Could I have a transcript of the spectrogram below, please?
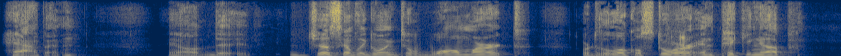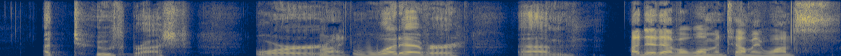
happen you know the, just simply going to walmart or to the local store and picking up a toothbrush or Right. whatever. I did have a woman tell me once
